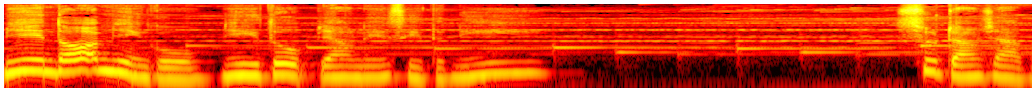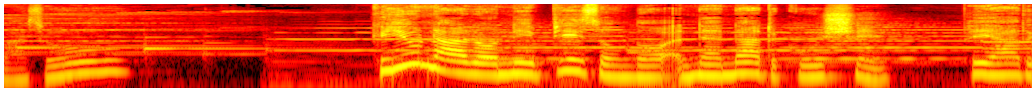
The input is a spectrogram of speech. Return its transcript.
မြင်သောအမြင်ကိုမြည်သို့ပြောင်းလဲစေသည်။ဆုတောင်းကြပါစို့။ဂယုဏတော်နှင့်ပြည့်စုံသောအနန္တတကူရှင်ဖျားသ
